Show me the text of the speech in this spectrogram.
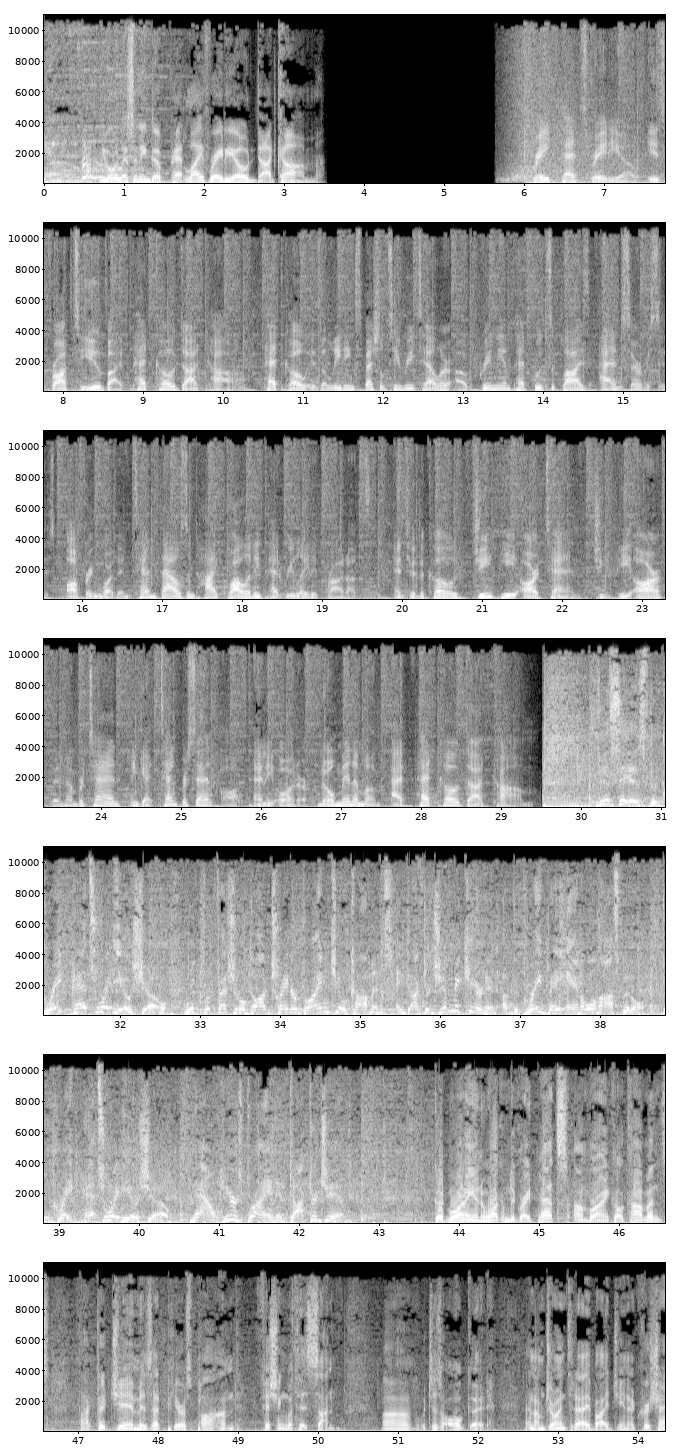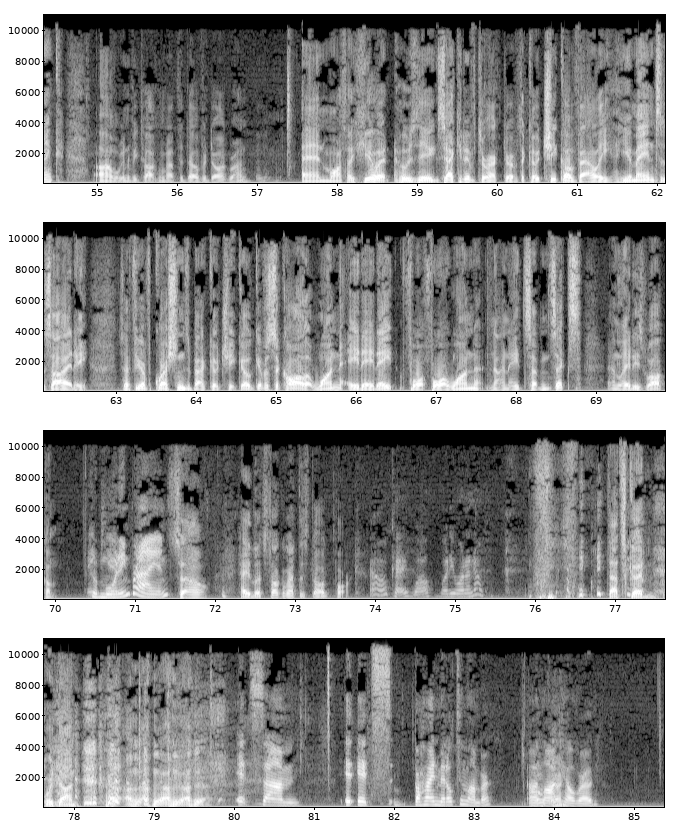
Radio. You're listening to PetLifeRadio.com. Great Pets Radio is brought to you by Petco.com. Petco is a leading specialty retailer of premium pet food supplies and services, offering more than 10,000 high quality pet related products. Enter the code GPR10, GPR, the number 10, and get 10% off any order. No minimum at petco.com. This is the Great Pets Radio Show with professional dog trainer Brian Kilcommons and Dr. Jim McKiernan of the Great Bay Animal Hospital. The Great Pets Radio Show. Now, here's Brian and Dr. Jim. Good morning and welcome to Great Pets. I'm Brian Kilcommons. Dr. Jim is at Pierce Pond fishing with his son, uh, which is all good. And I'm joined today by Gina Krishank. Uh, we're going to be talking about the Dover Dog Run. And Martha Hewitt, who's the executive director of the Cocheco Valley Humane Society. So if you have questions about Cocheco, give us a call at 1 888 441 9876. And ladies, welcome. Good morning, Brian. So, hey, let's talk about this dog park. Oh, okay. Well, what do you want to know? That's good. We're done. It's um, it, it's behind Middleton Lumber on Long Hill Road.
